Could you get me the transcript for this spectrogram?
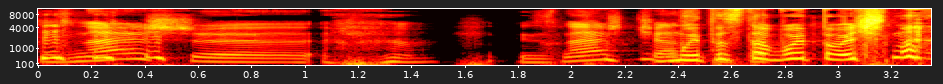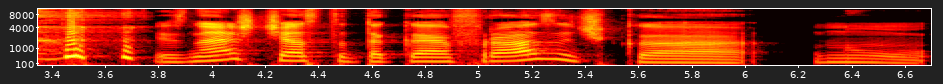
Знаешь, э, знаешь, часто... Мы-то с тобой точно. И знаешь, часто такая фразочка ну,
